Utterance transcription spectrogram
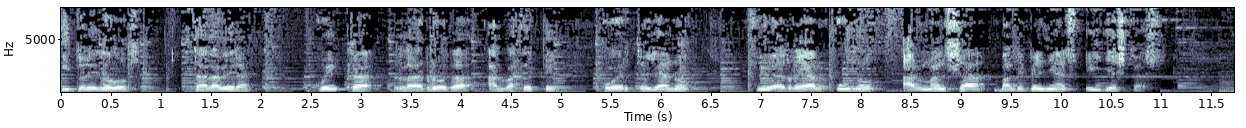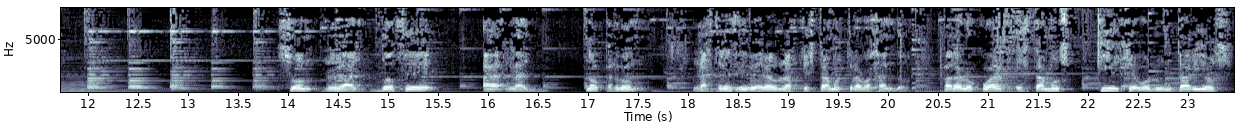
y Toledo 2, Talavera, Cuenca, La Roda, Albacete, Puerto Llano, Ciudad Real 1, Almansa, Valdepeñas y Yescas. Son las 12, a las, no, perdón, las tres ciberaulas que estamos trabajando, para lo cual estamos 15 voluntarios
